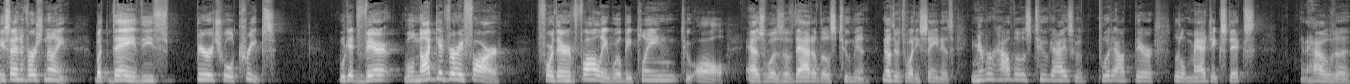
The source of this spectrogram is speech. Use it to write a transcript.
He said in verse 9, but they, these spiritual creeps, will, get very, will not get very far, for their folly will be plain to all, as was of that of those two men. In other words, what he's saying is, you remember how those two guys who put out their little magic sticks and how the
